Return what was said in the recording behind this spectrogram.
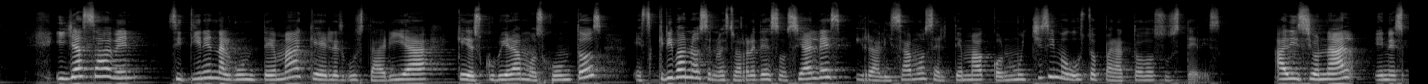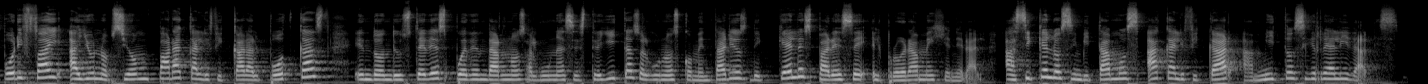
Y ya saben, si tienen algún tema que les gustaría que descubriéramos juntos, escríbanos en nuestras redes sociales y realizamos el tema con muchísimo gusto para todos ustedes. Adicional, en Spotify hay una opción para calificar al podcast en donde ustedes pueden darnos algunas estrellitas o algunos comentarios de qué les parece el programa en general. Así que los invitamos a calificar a mitos y realidades.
